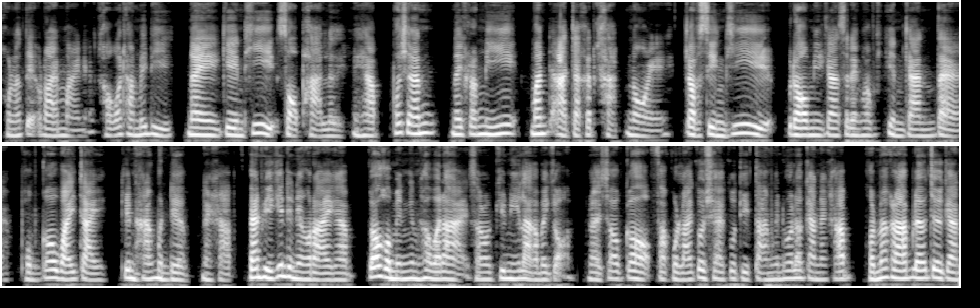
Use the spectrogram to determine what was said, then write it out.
ของนักเตะรายใหม่เนี่ยเขาก็ทำได้ดีในเกณฑ์ที่สอบผ่านเลยนะครับ เพราะฉะนั้นในครั้งนี้มันอาจจะขัดขัดหน่อย กับสิ่งที่เรามีการแสดงความคิดเห็นกัน แต่ผมก็ไว้ใจเทนฮากเหมือนเดิมนะครับการผีคิดเห็นอย่างไรครับก็คอมเมนต์กันเข้ามาได้สำหรับคลิปนี้ลากันไปก่อนใครชอบก็ฝากกดไลค์กดแชร์กดติดตามกันด้วยแล้วกันนะครับขอบคุณมากครับ แล้วเจอกัน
